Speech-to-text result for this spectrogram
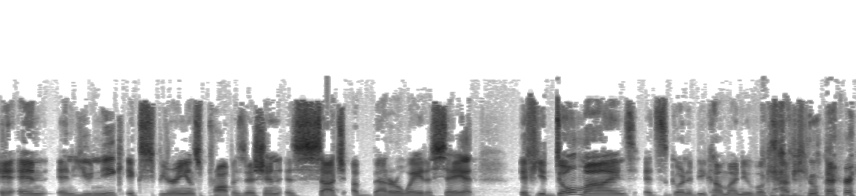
And, and, and unique experience proposition is such a better way to say it if you don't mind, it's going to become my new vocabulary.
